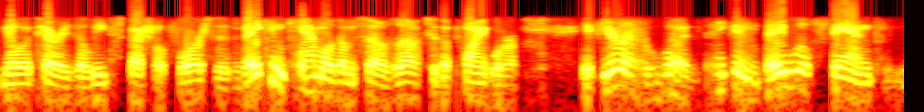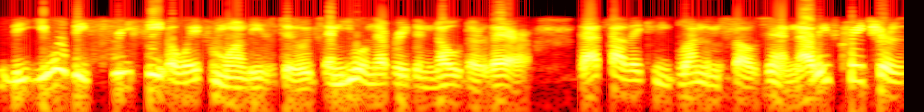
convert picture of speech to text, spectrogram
military's elite special forces. They can camo themselves up to the point where if you're in the woods, they can they will stand. You will be three feet away from one of these dudes, and you will never even know they're there. That's how they can blend themselves in. Now these creatures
